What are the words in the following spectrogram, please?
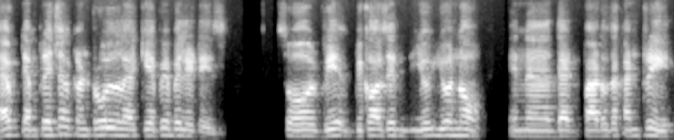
have temperature control uh, capabilities. So we because in you you know in uh, that part of the country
